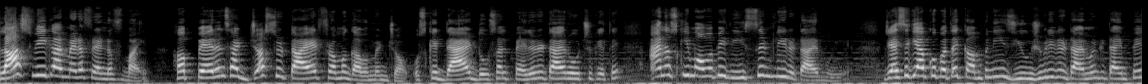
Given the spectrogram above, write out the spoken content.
Last week, I met a friend of mine. हर parents had just retired from a government job उसके डैड दो साल पहले रिटायर हो चुके थे एंड उसकी मॉम अभी रिसेंटली रिटायर हुई है। जैसे कि आपको पता है कंपनीज़ यूजुअली रिटायरमेंट के टाइम पे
